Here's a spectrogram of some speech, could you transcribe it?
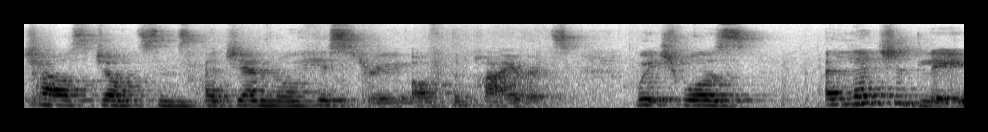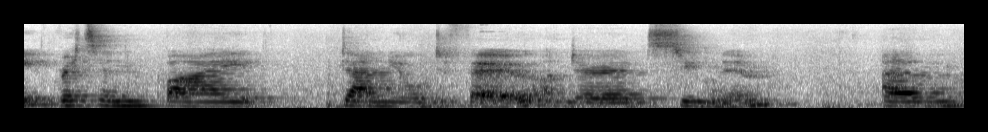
Charles Johnson's A General History of the Pirates, which was allegedly written by Daniel Defoe under a pseudonym. Um,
